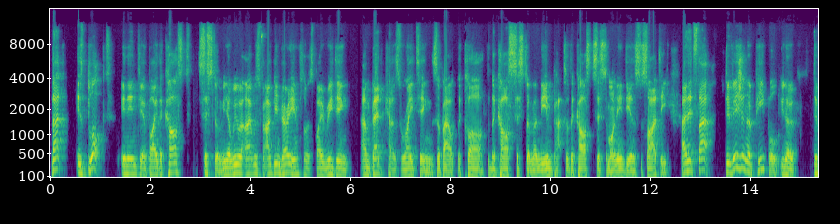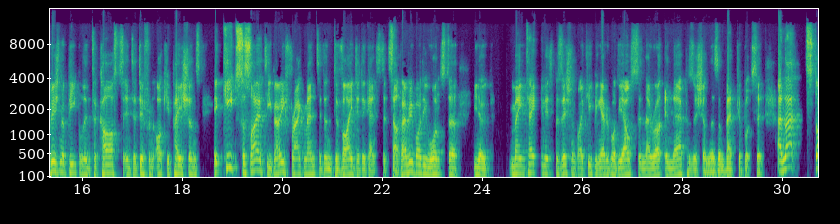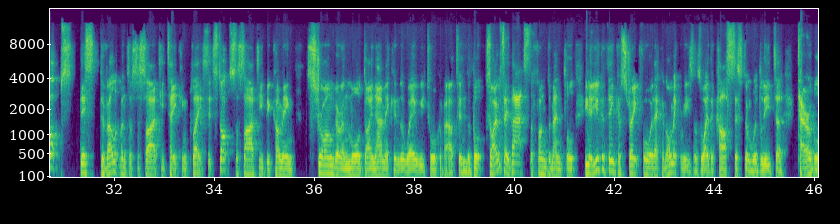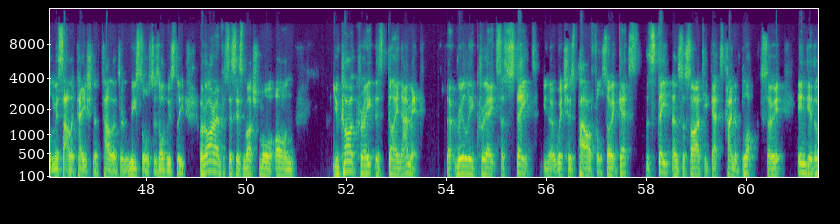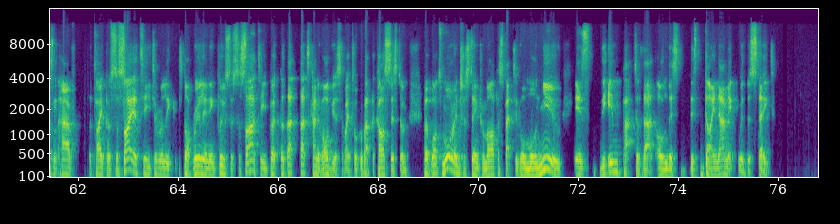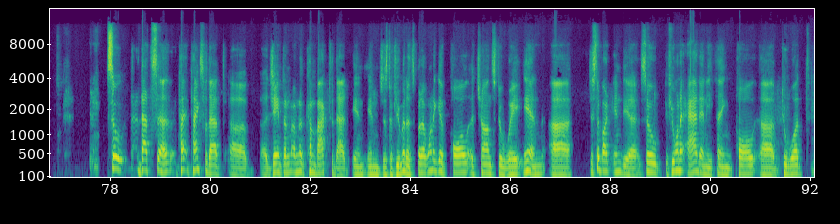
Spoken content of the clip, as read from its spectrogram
that is blocked in India by the caste system. You know, we were I was I've been very influenced by reading Ambedkar's writings about the class, the caste system and the impact of the caste system on Indian society. And it's that division of people, you know, division of people into castes, into different occupations. It keeps society very fragmented and divided against itself. Everybody wants to, you know, maintain its position by keeping everybody else in their in their position, as Ambedkar puts it, and that stops this development of society taking place. It stops society becoming stronger and more dynamic in the way we talk about in the book. So I would say that's the fundamental. You know, you could think of straightforward economic reasons why the caste system would lead to terrible misallocation of talent and resources, obviously. But our emphasis is much more on you can't create this dynamic that really creates a state, you know, which is powerful. So it gets the state and society gets kind of blocked. So it, India doesn't have the type of society to really it's not really an inclusive society but but that that's kind of obvious if i talk about the caste system. But what's more interesting from our perspective or more new is the impact of that on this this dynamic with the state. So that's uh, th- thanks for that uh, uh, james. I'm, I'm going to come back to that in in just a few minutes but i want to give paul a chance to weigh in uh, just about India. So, if you want to add anything, Paul, uh, to what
